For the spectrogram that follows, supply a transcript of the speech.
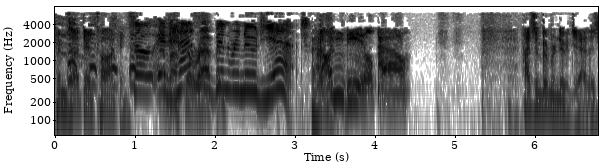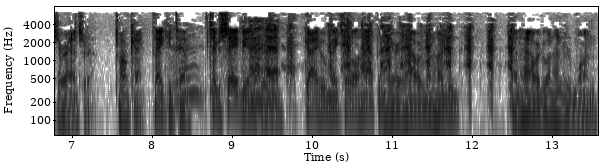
Tim's out there talking. So it I'm out there hasn't been renewed yet. Done deal, pal. Hasn't been renewed yet, is your answer. Okay. Thank you, Tim. Tim Sabean, everyone. guy who makes it all happen here at Howard 100 and Howard 101.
